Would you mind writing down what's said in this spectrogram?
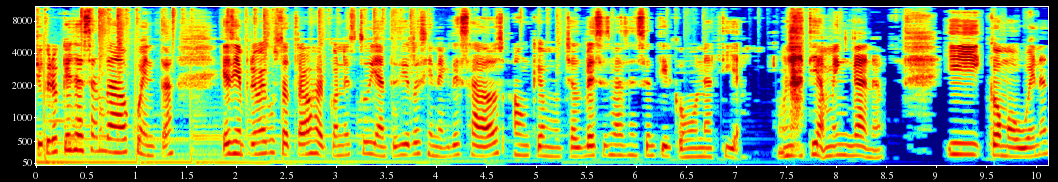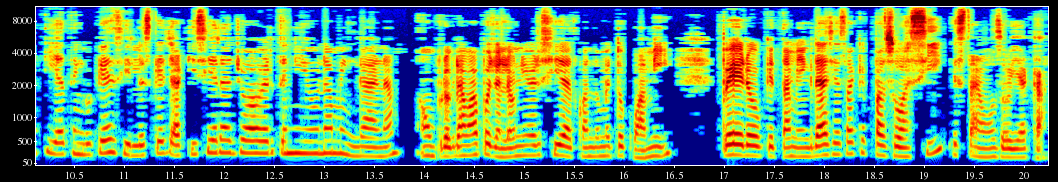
Yo creo que ya se han dado cuenta que siempre me gusta trabajar con estudiantes y recién egresados, aunque muchas veces me hacen sentir como una tía, una tía me engana. Y como buena tía tengo que decirles que ya quisiera yo haber tenido una mengana a un programa de apoyo en la universidad cuando me tocó a mí, pero que también gracias a que pasó así estamos hoy acá.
